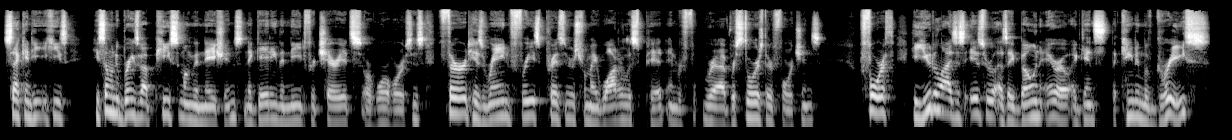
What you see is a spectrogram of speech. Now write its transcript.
Second, he, he's He's someone who brings about peace among the nations, negating the need for chariots or war horses. Third, his reign frees prisoners from a waterless pit and re- uh, restores their fortunes. Fourth, he utilizes Israel as a bow and arrow against the kingdom of Greece,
